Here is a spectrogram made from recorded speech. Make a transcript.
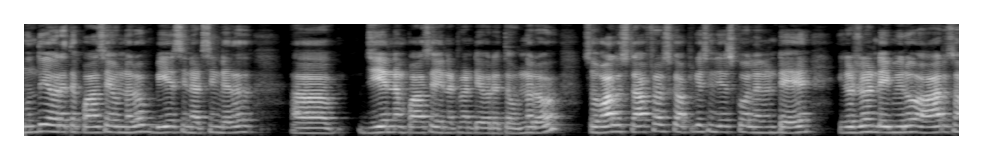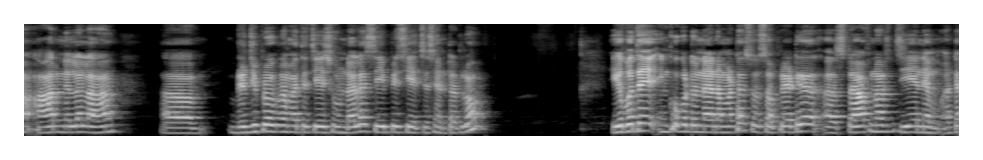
ముందు ఎవరైతే పాస్ అయి ఉన్నారో బీఎస్సీ నర్సింగ్ లేదా జిఎన్ఎం పాస్ అయినటువంటి ఎవరైతే ఉన్నారో సో వాళ్ళు స్టాఫ్ నర్స్కి అప్లికేషన్ చేసుకోవాలి అంటే ఇక్కడ చూడండి మీరు ఆరు ఆరు నెలల బ్రిడ్జ్ ప్రోగ్రామ్ అయితే చేసి ఉండాలి సిపిసిహెచ్ సెంటర్లో ఇకపోతే ఇంకొకటి ఉన్నాయన్నమాట. సో సపరేట్గా స్టాఫ్ నర్స్ జిఎన్ఎం అంటే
